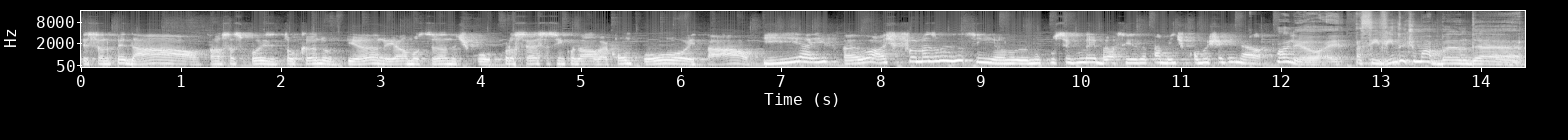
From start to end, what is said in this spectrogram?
testando pedal, essas coisas, tocando piano e ela mostrando, tipo, o processo assim quando ela vai compor e tal. E aí eu acho que foi mais ou menos assim. Eu, não consigo lembrar assim, exatamente como eu cheguei nela. Olha, é, assim, vindo de uma banda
